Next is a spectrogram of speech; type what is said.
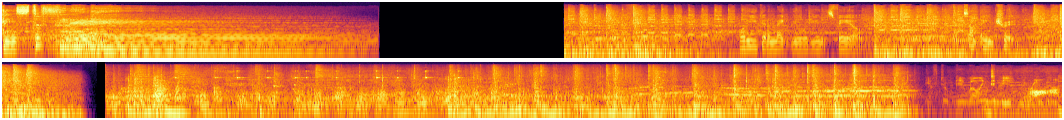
Taste the feeling. What are you going to make the audience feel? Something true. Willing to be wrong.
